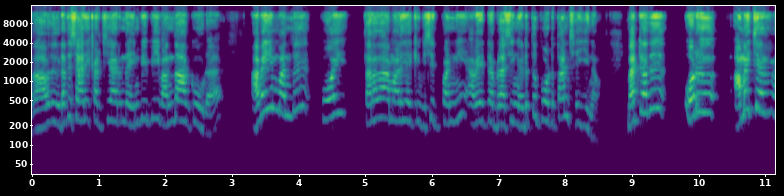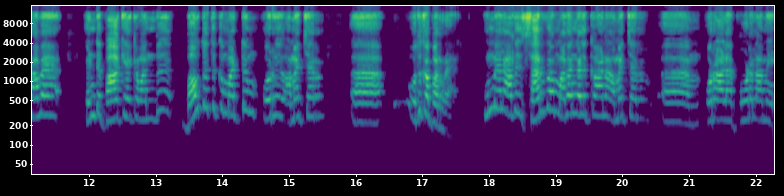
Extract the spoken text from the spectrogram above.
அதாவது இடதுசாரி கட்சியா இருந்த என்பிபி வந்தா கூட அவையும் வந்து போய் தலதா மாளிகைக்கு விசிட் பண்ணி அவையிட்ட பிளஸிங் எடுத்து போட்டு தான் செய்யணும். மற்றது ஒரு அமைச்சர் அவ என்று பாக்க வந்து பௌத்தத்துக்கு மட்டும் ஒரு அமைச்சர் ஆஹ், ஒதுக்கப்படுறார். உண்மையில அது சர்வ மதங்களுக்கான அமைச்சர் ஒரு ஆளை போடலாமே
